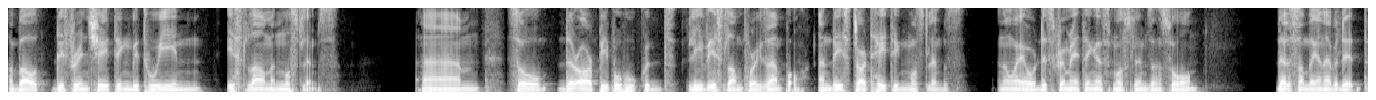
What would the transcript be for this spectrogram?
about differentiating between Islam and Muslims. Um, so there are people who could leave Islam, for example, and they start hating Muslims in a way or discriminating against Muslims and so on. That is something I never did.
